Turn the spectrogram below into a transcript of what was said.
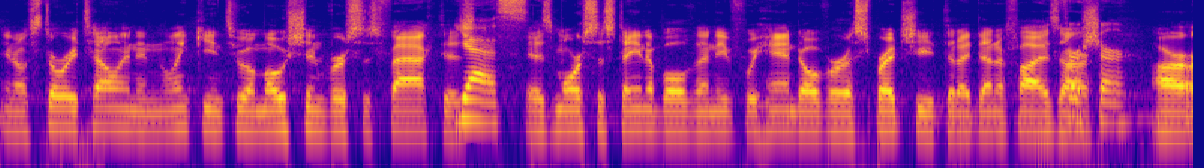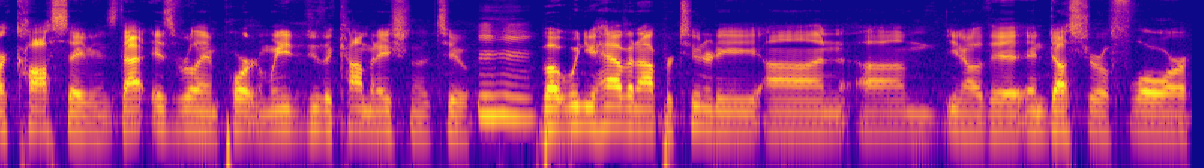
You know, storytelling and linking to emotion versus fact is Yes. is more sustainable than if we hand over a spreadsheet that identifies our, sure. our our cost savings. That is really important. We need to do the combination of the 2 Mm-hmm. But when you have an opportunity on, um, you know, the industrial floor,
